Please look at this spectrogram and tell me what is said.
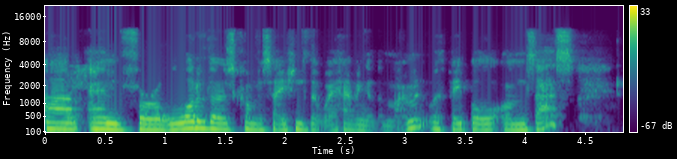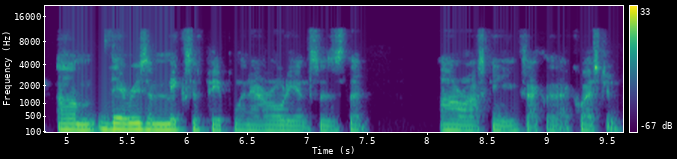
um, and for a lot of those conversations that we're having at the moment with people on SaaS, um, there is a mix of people in our audiences that are asking exactly that question.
